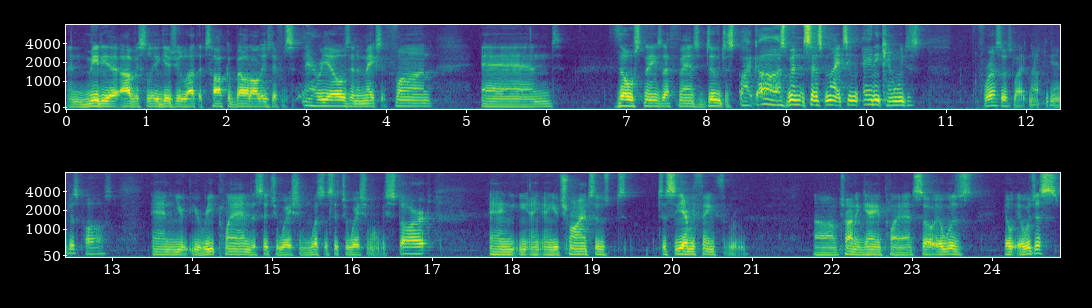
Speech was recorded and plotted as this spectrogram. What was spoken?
and media, obviously, it gives you a lot to talk about, all these different scenarios, and it makes it fun. And those things that fans do, just like, oh, it's been since 1980. Can we just? For us, it was like, not the game, just pause, and you you replan the situation. What's the situation when we start? And and, and you're trying to to see everything through, um, trying to game plan. So it was it, it was just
